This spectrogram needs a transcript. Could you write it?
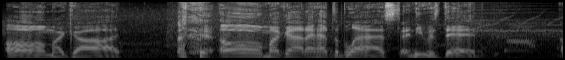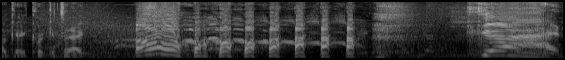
Oh my god. oh my god, I had the blast, and he was dead. Okay, quick attack. Oh! God!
